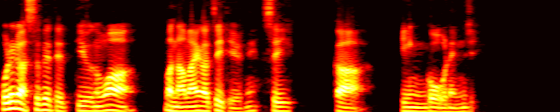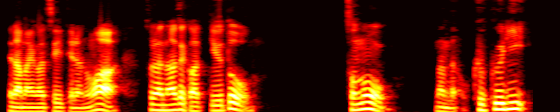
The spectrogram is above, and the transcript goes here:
これらすべてっていうのは、まあ名前がついてるよね。スイカ、リンゴ、オレンジ。で、名前がついてるのは、それはなぜかっていうと、その、なんだろう、くくり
